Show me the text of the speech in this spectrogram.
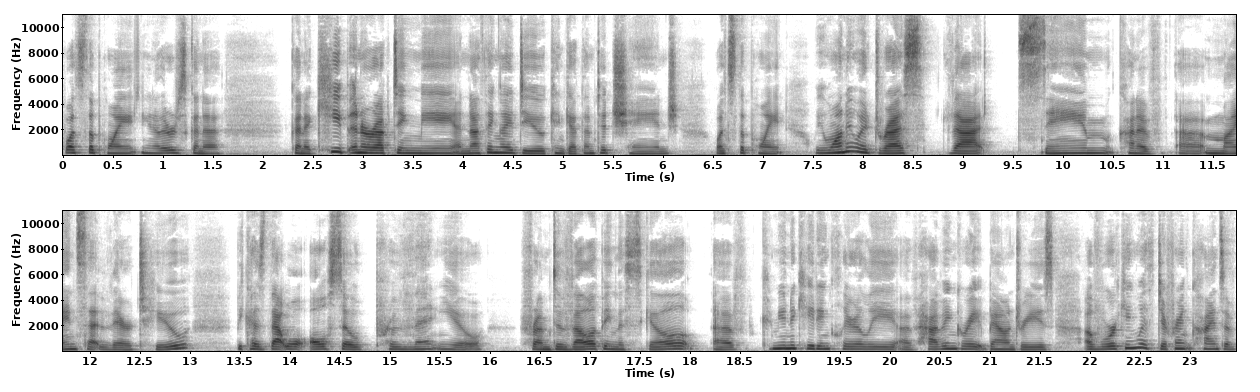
what's the point? You know, they're just going to keep interrupting me and nothing I do can get them to change. What's the point? We want to address that same kind of uh, mindset there too, because that will also prevent you from developing the skill of communicating clearly, of having great boundaries, of working with different kinds of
